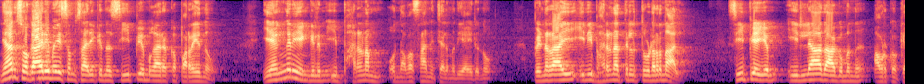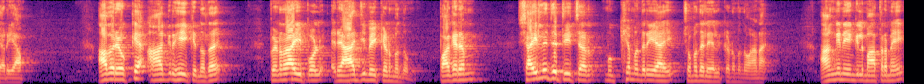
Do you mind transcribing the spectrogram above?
ഞാൻ സ്വകാര്യമായി സംസാരിക്കുന്ന സി പി എമ്മുകാരൊക്കെ പറയുന്നു എങ്ങനെയെങ്കിലും ഈ ഭരണം ഒന്ന് അവസാനിച്ചാൽ മതിയായിരുന്നു. പിണറായി ഇനി ഭരണത്തിൽ തുടർന്നാൽ സി പി ഐ എം ഇല്ലാതാകുമെന്ന് അവർക്കൊക്കെ അറിയാം. അവരൊക്കെ ആഗ്രഹിക്കുന്നത് പിണറായി ഇപ്പോൾ രാജിവെക്കണമെന്നും പകരം ശൈലജ ടീച്ചർ മുഖ്യമന്ത്രിയായി ചുമതലയേൽക്കണമെന്നുമാണ്. അങ്ങനെയെങ്കിൽ മാത്രമേ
